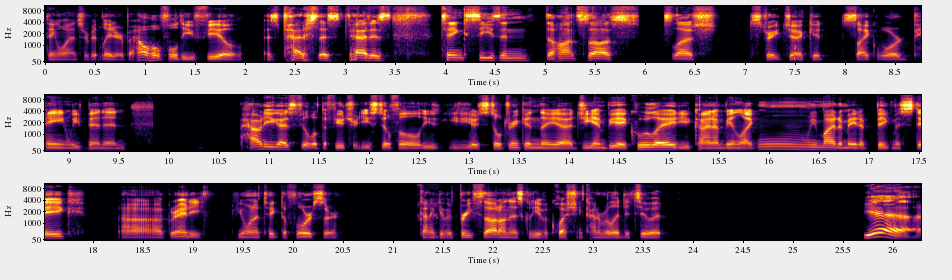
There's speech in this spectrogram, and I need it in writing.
thing we'll answer a bit later, but how hopeful do you feel as bad as as bad as Tink season, the hot sauce slash straight jacket psych ward pain we've been in? How do you guys feel about the future? Do you still feel you you're still drinking the uh, GMBA Kool Aid? You kind of being like, mm, we might have made a big mistake. Uh, Grandy, if you want to take the floor, sir, kind of give a brief thought on this because you have a question kind of related to it. Yeah.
